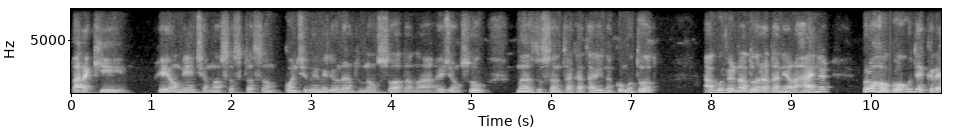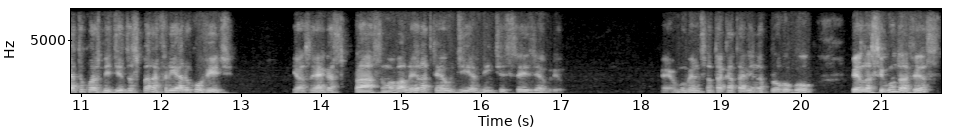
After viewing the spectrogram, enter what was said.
para que realmente a nossa situação continue melhorando, não só da, na região sul, mas do Santa Catarina como um todo, a governadora Daniela Rainer prorrogou o decreto com as medidas para frear o Covid. E as regras passam a valer até o dia 26 de abril. É, o governo de Santa Catarina prorrogou pela segunda vez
